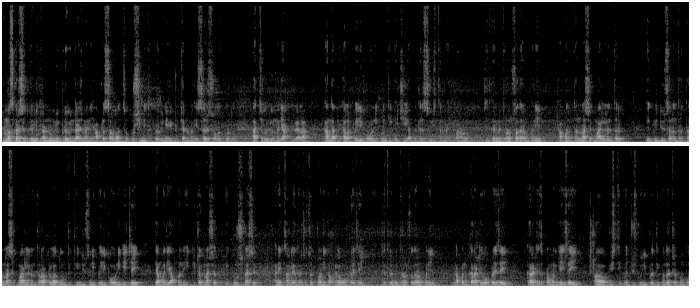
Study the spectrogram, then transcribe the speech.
नमस्कार शेतकरी मित्रांनो मी प्रवीण राजमाने आपलं सर्वांचं कृषी मित्र प्रवीण या यूट्यूब चॅनलमध्ये सर स्वागत करतो. आजच्या व्हिडिओमध्ये आपल्याला कांदा पिकाला पहिली फवारणी कोणती घ्यायची याबद्दल सविस्तर माहिती पाहणार आहोत. शेतकरी मित्रांनो साधारणपणे आपण तणनाशक मारल्यानंतर एकवीस दिवसानंतर तणनाशक मारल्यानंतर आपल्याला दोन ते तीन दिवसांनी पहिली फवारणी घ्यायची आहे. त्यामध्ये आपण एक कीटकनाशक एक बुरशीनाशक आणि एक चांगल्या दर्जाचं टॉनिक आपल्याला वापरायचं आहे. शेतकरी मित्रांनो साधारणपणे आपण कराटे वापरायचं आहे. कराटेचं प्रमाण घ्यायचं आहे वीस ते पंचवीस मिली प्रति पंधरा पंप.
